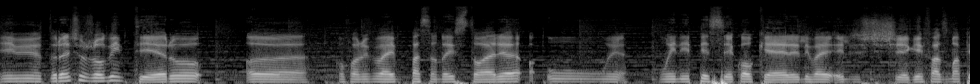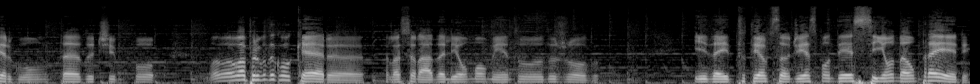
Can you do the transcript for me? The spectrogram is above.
E durante o jogo inteiro, ah, conforme vai passando a história, um, um NPC qualquer, ele vai, ele chega e faz uma pergunta do tipo, uma pergunta qualquer ah, relacionada ali a um momento do jogo. E daí tu tem a opção de responder sim ou não pra ele.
